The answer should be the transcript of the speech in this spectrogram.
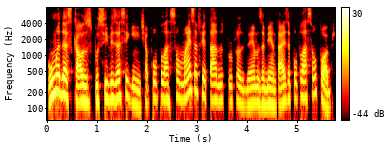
uma das causas possíveis é a seguinte: a população mais afetada por problemas ambientais é a população pobre,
